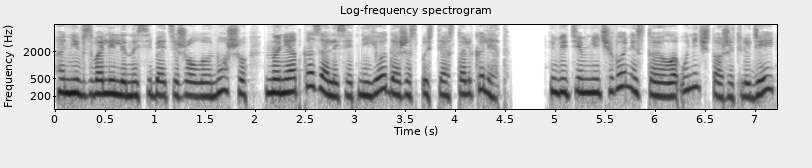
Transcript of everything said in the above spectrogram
Они взвалили на себя тяжелую ношу, но не отказались от нее даже спустя столько лет. Ведь им ничего не стоило уничтожить людей,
